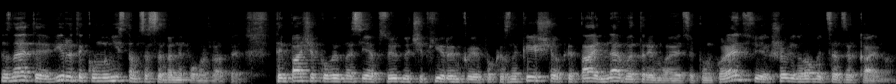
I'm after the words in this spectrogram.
Знаєте, вірити комуністам це себе не поважати. Тим паче, коли в нас є абсолютно чіткі ринкові показники, що Китай не витримує цю конкуренцію, якщо він робить це дзеркально.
